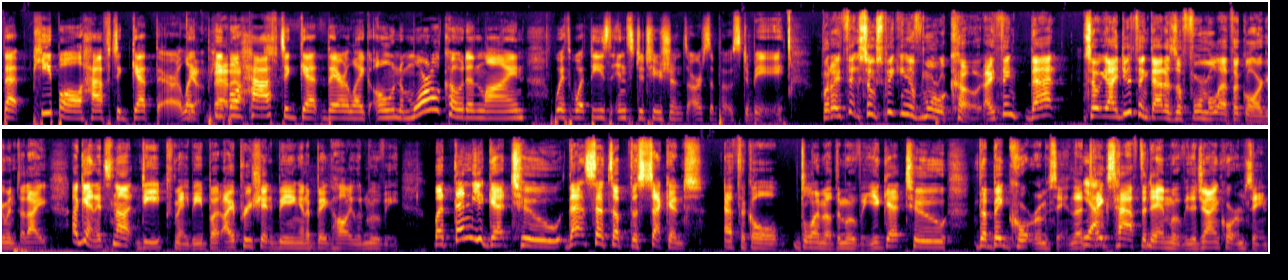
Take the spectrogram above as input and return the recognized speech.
that people have to get there. Like people have to get their like own moral code in line with what these institutions are supposed to be. But I think so. Speaking of moral code, I think that. So yeah, I do think that is a formal ethical argument that I again, it's not deep maybe, but I appreciate it being in a big Hollywood movie. But then you get to that sets up the second ethical dilemma of the movie. You get to the big courtroom scene that Yeah. takes half the damn movie, the giant courtroom scene,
